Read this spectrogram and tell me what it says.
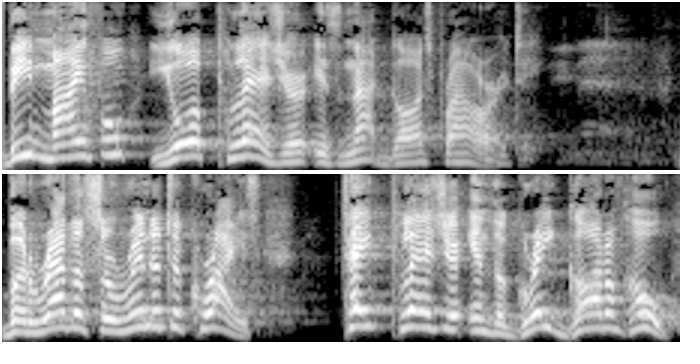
Be mindful your pleasure is not God's priority, but rather surrender to Christ. Take pleasure in the great God of hope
